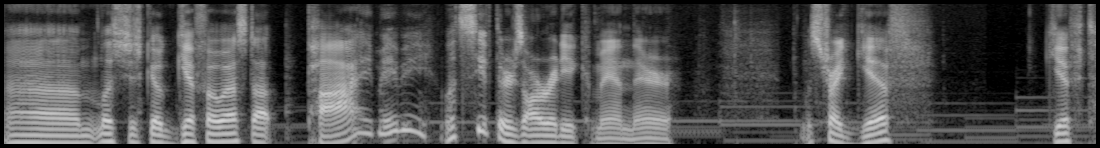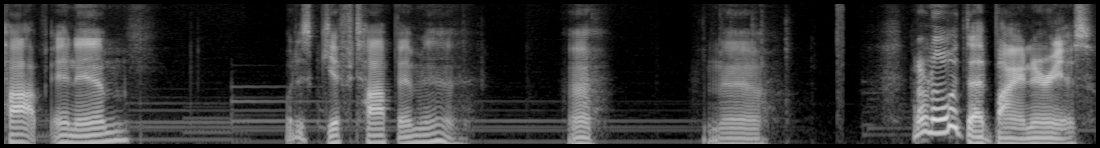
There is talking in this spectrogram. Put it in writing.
Um, let's just go gifos.py, maybe? Let's see if there's already a command there. Let's try gif giftopnm. What is giftopnm? Huh. No. I don't know what that binary is.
